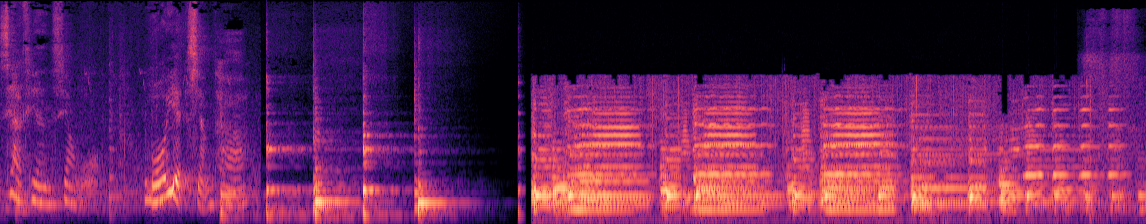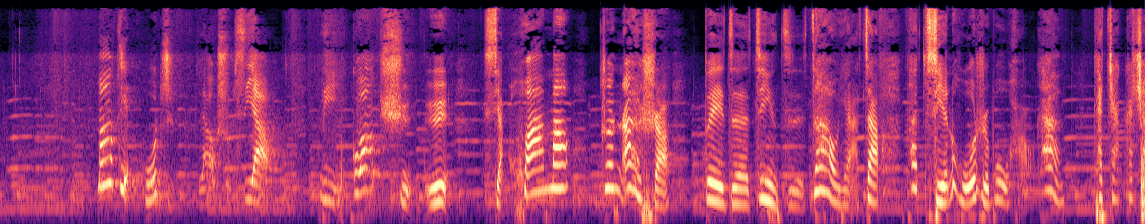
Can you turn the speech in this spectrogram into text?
夏天像我，我也像他。许小花猫真爱傻，对着镜子照呀照，它剪胡子不好看，咔嚓咔嚓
